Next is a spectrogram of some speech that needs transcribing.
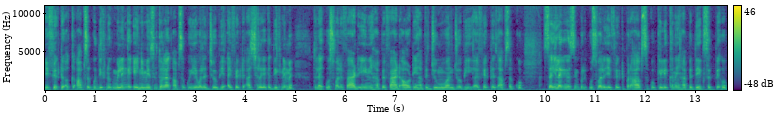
इफ़ेक्ट आप सबको देखने को मिलेंगे। एनिमेशन तो लाइक आप सबको ये वाला जो भी इफ़ेक्ट अच्छा लगेगा दिखने में तो लाइक उस वाले फैड इन यहाँ पे फैड आउट यहाँ पे जूम वन जो भी इफ़ेक्ट है आप सबको सही लगेगा। सिंपल उस वाले इफ़ेक्ट पर आप सबको क्लिक करना, यहाँ पे देख सकते हो।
